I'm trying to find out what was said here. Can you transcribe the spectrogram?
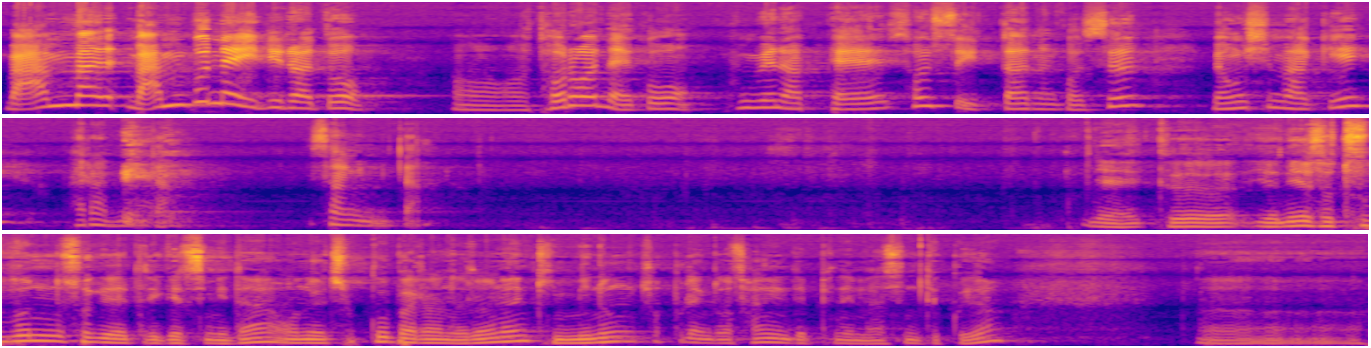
만만, 만분의 일이라도 어, 덜어내고 국민 앞에 설 수 있다는 것을 명심하기 바랍니다. 이상입니다. 예, 그 연이어서 두 분 소개해 드리겠습니다. 오늘 촉구 발언으로는 김민웅 촛불행동 상임 대표님 말씀 듣고요. 어,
